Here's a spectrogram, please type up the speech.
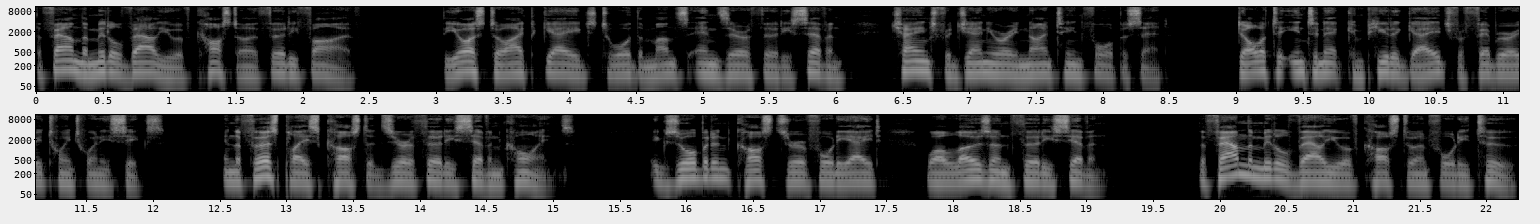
They found the middle value of cost 0.35. The to IP gauge toward the month's end 0.37, change for January 19.4%. Dollar to Internet Computer Gauge for February 2026. In the first place, cost at 0.37 coins. Exorbitant cost 0.48, while low zone 37. They found the middle value of cost 0.42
